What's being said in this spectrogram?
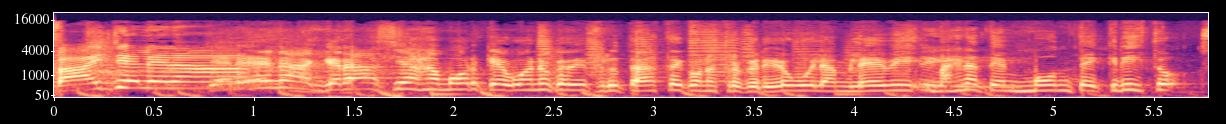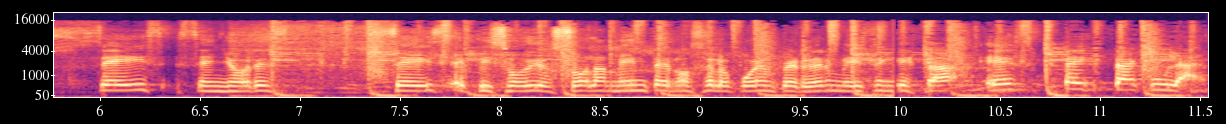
Bye, Yelena. Yelena, gracias, amor. Qué bueno que disfrutaste con nuestro querido William Levy. Imagínate, Montecristo, seis, señores, seis episodios solamente. No se lo pueden perder. Me dicen que está espectacular.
